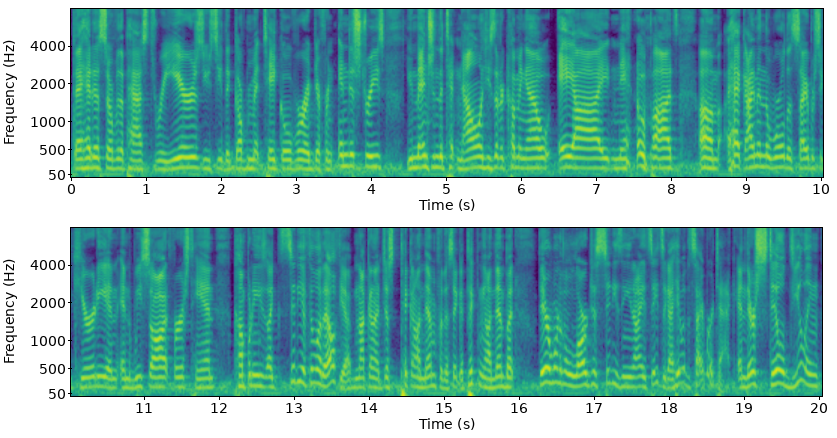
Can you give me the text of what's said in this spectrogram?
that hit us over the past three years. You see the government take over a different industries. You mentioned the technologies that are coming out, AI, nanobots. Um, heck, I'm in the world of cybersecurity, and and we saw it firsthand. Companies like City of Philadelphia. I'm not going to just pick on them for the sake of picking on them, but they're one of the largest cities in the United States that got hit with a cyber attack, and they're still dealing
